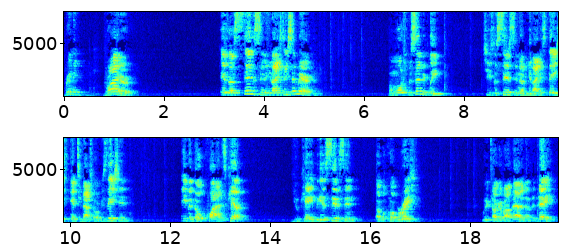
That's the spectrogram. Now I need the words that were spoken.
Brittney Griner is a citizen of the United States of America. But more specifically, she's a citizen of the United States International Organization. Even though quiet is kept, you can't be a citizen of a corporation. We'll talk about that another day.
